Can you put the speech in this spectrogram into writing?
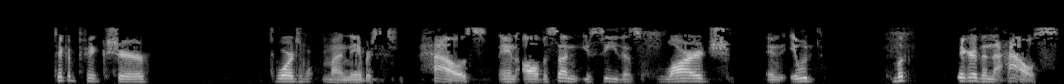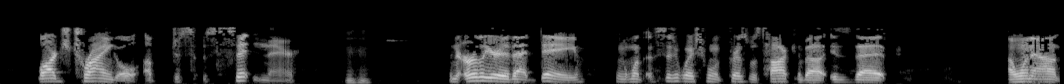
took a picture towards my neighbor's house and all of a sudden you see this large and it would look bigger than the house, large triangle up just sitting there. Mhm. And earlier that day, what the situation what Chris was talking about is that I went out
